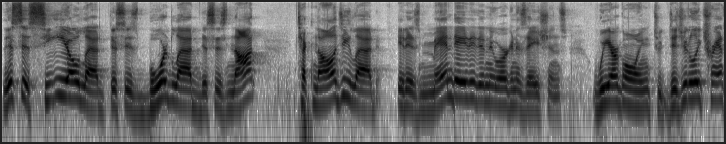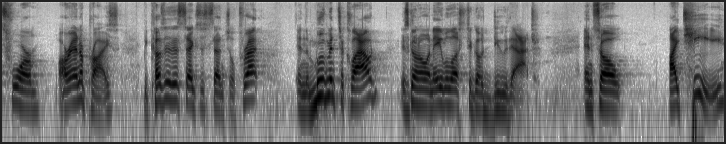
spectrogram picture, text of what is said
this is CEO-led, this is board-led, this is not technology-led, it is mandated in the organizations. We are going to digitally transform our enterprise because of this existential threat, and the movement to cloud is going to enable us to go do that. And so IT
